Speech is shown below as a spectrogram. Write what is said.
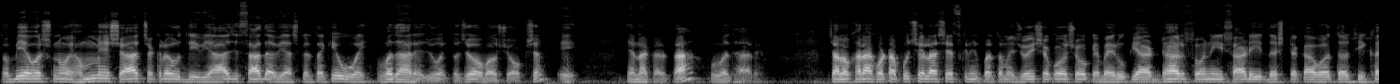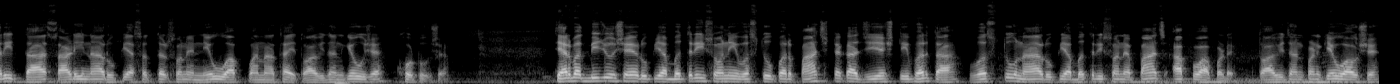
તો બે વર્ષનું હોય, હંમેશા ચક્રવૃદ્ધિ વ્યાજ સાદા વ્યાજ કરતાં કેવું હોય? વધારે જ હોય. તો જવાબ આવશે ઓપ્શન એ. એના કરતાં વધારે. ચાલો ખરા ખોટા પૂછેલા છે સ્ક્રીન પર. તમે જોઈ શકો છો કે ભાઈ રૂપિયા અઢારસોની સાડી દસ ટકા વળતરથી ખરીદતા સાડીના રૂપિયા સત્તરસો ને નેવું આપવાના થાય તો આ વિધાન કેવું છે? ખોટું છે. ત્યારબાદ બીજું છે, રૂપિયા બત્રીસોની વસ્તુ પર પાંચ ટકા જીએસટી ભરતા વસ્તુના રૂપિયા બત્રીસો ને પાંચ આપવા પડે. તો આ વિધાન પણ કેવું આવશે?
